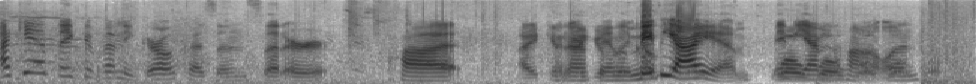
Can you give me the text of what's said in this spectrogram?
I can't think of any girl cousins that are hot I can in our think of family. Maybe. I am. Maybe Whoa, I'm whoa, the hot whoa, whoa, one.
